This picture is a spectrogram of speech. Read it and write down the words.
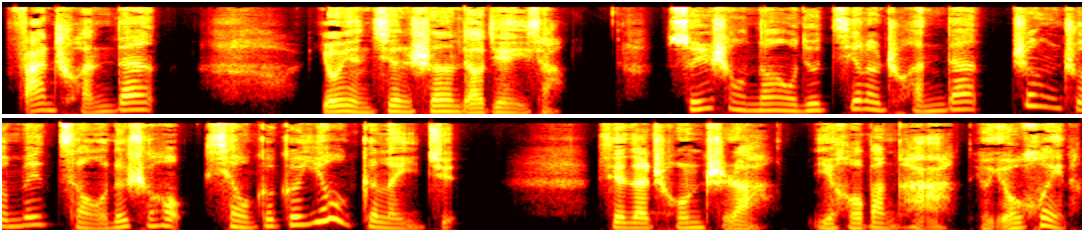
发传单，有眼健身了解一下。随手呢我就接了传单，正准备走的时候，小哥哥又跟了一句：“现在充值啊，以后办卡有优惠呢。”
